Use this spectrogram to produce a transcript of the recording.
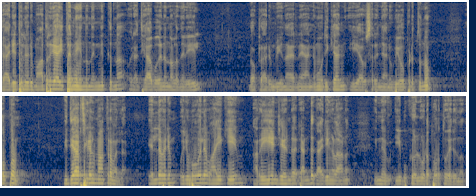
കാര്യത്തിൽ ഒരു മാതൃകയായി തന്നെ ഇന്ന് നിൽക്കുന്ന ഒരു അധ്യാപകൻ എന്നുള്ള നിലയിൽ ഡോക്ടർ അരുൺ ബി നായരിനെ അനുമോദിക്കാൻ ഈ അവസരം ഞാൻ ഉപയോഗപ്പെടുത്തുന്നു. ഒപ്പം വിദ്യാർത്ഥികൾ മാത്രമല്ല എല്ലാവരും ഒരുപോലെ വായിക്കുകയും അറിയുകയും ചെയ്യേണ്ട രണ്ട് കാര്യങ്ങളാണ് ഇന്ന് ഈ ബുക്കുകളിലൂടെ പുറത്തു വരുന്നത്.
